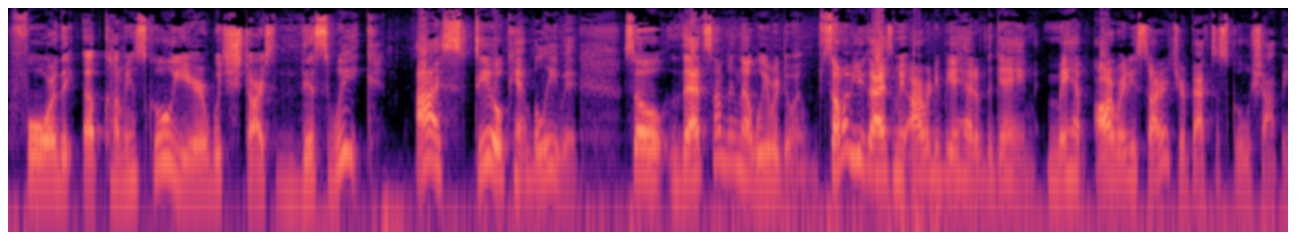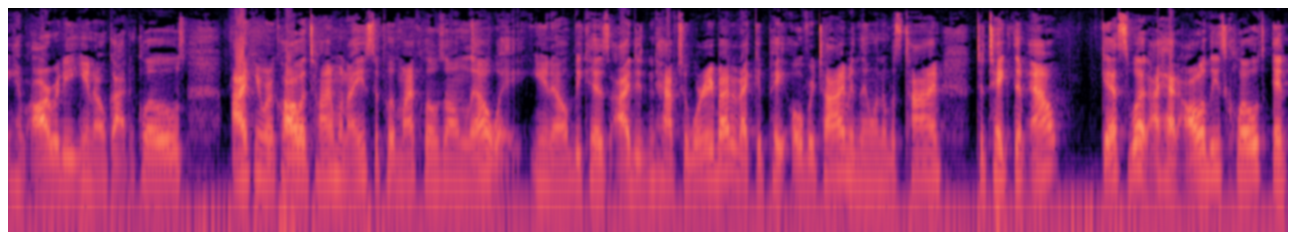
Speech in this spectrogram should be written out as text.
for the upcoming school year, which starts this week. I still can't believe it. So that's something that we were doing. Some of you guys may already be ahead of the game, may have already started your back to school shopping, have already, you know, gotten clothes. I can recall a time when I used to put my clothes on layaway, you know, because I didn't have to worry about it. I could pay overtime. And then when it was time to take them out, guess what? I had all of these clothes and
